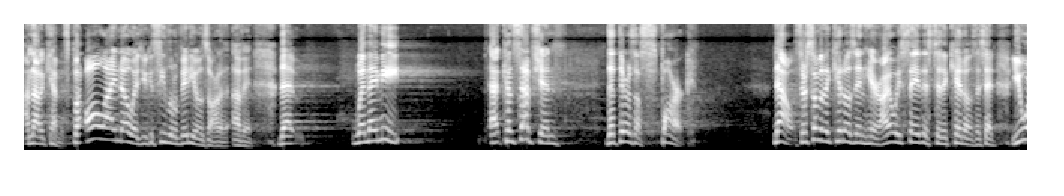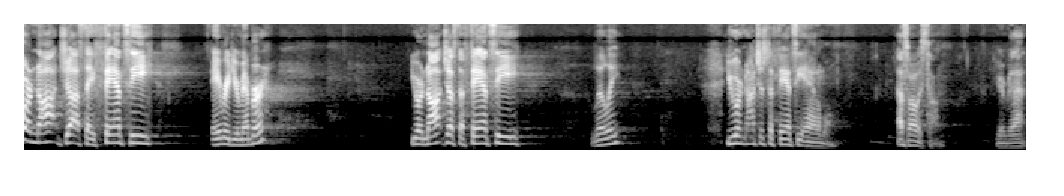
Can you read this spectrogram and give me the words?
I'm not a chemist. But all I know is you can see little videos on it, of it that when they meet at conception, that there's a spark. Now, there's some of the kiddos in here. I always say this to the kiddos. I said, You are not just a fancy, Avery, do you remember? You are not just a fancy lily. You are not just a fancy animal. That's what I always tell them. You remember that?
